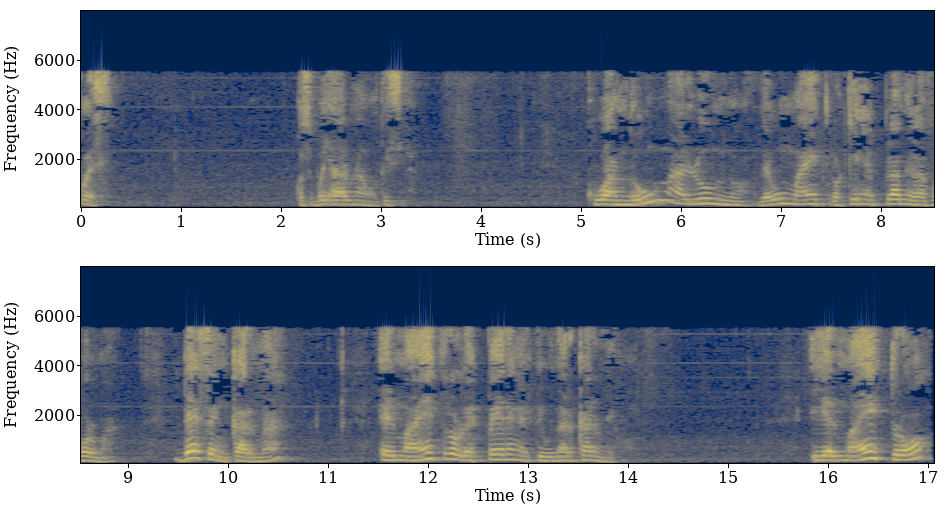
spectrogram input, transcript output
Pues, os voy a dar una noticia. Cuando un alumno de un maestro aquí en el plano de la forma desencarna, el maestro lo espera en el tribunal kármico. Y el maestro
